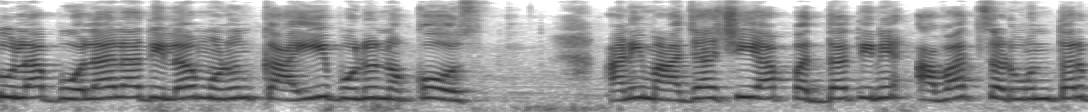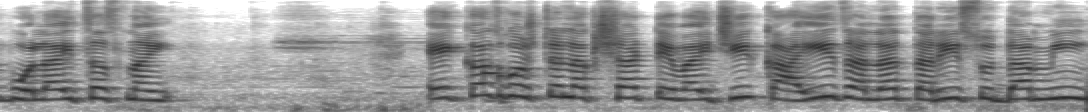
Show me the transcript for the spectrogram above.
तुला बोलायला दिलं म्हणून काही बोलू नकोस. आणि माझ्याशी या पद्धतीने आवाज चढवून तर बोलायचंच नाही. एकच गोष्ट लक्षात ठेवायची काही झालं तरीसुद्धा मी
